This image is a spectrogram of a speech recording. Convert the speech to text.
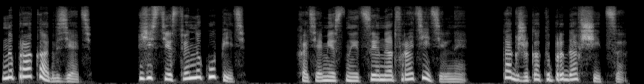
«На прокат взять. Естественно, купить. Хотя местные цены отвратительные, так же, как и продавщица.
